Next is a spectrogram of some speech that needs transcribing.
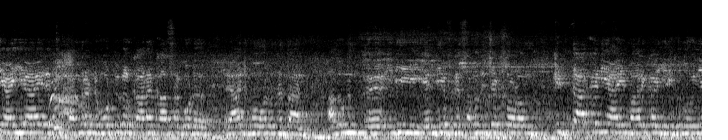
അയ്യായിരത്തി പന്ത്രണ്ട് വോട്ടുകൾക്കാണ് കാസർഗോഡ് രാജ്മോഹൻ ഉണ്ടെത്താൻ അതും ഇനി എൽ ഡി എഫിനെ സംബന്ധിച്ചിടത്തോളം കിട്ടാക്കനിയായി മാറിക്കഴിഞ്ഞിരിക്കുന്നു. ഇനി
